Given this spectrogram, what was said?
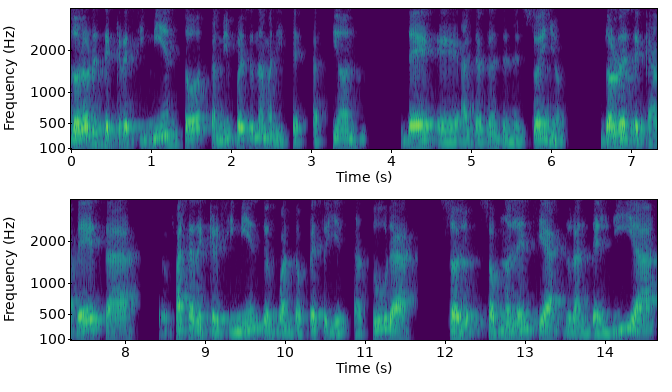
dolores de crecimiento también puede ser una manifestación de eh, alteraciones en el sueño. Dolores de cabeza, falta de crecimiento en cuanto a peso y estatura, somnolencia durante el día,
